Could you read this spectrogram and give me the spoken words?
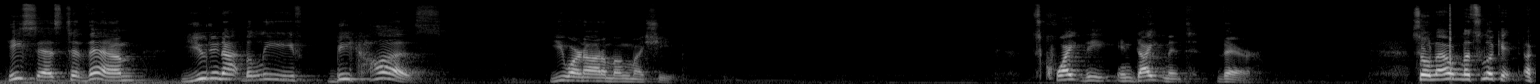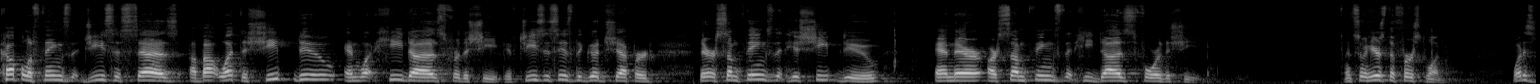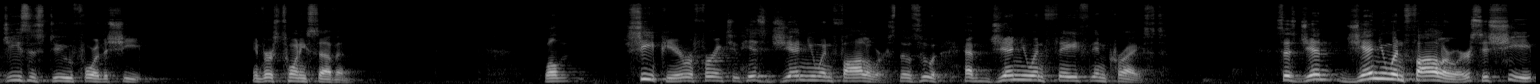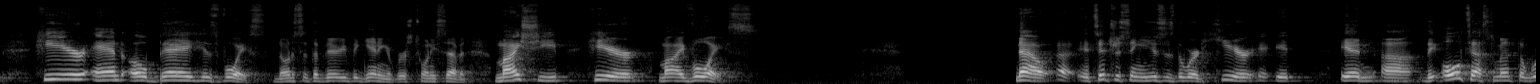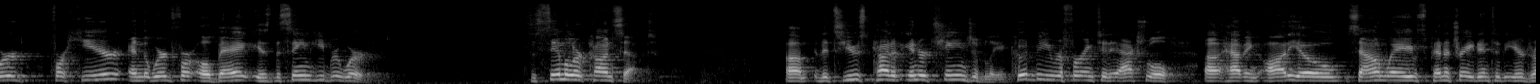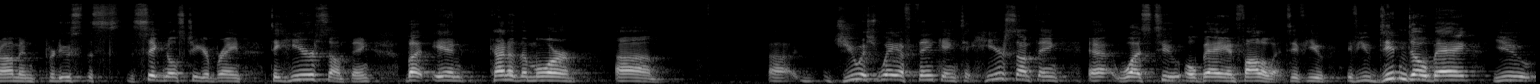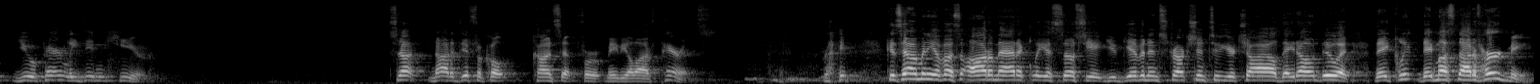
He says to them, You do not believe because you are not among my sheep. It's quite the indictment there. So now let's look at a couple of things that Jesus says about what the sheep do and what he does for the sheep. If Jesus is the good shepherd, there are some things that his sheep do, and there are some things that he does for the sheep. And so here's the first one What does Jesus do for the sheep? In verse 27. Well, sheep here referring to his genuine followers, those who have genuine faith in Christ. It says, Gen- genuine followers, his sheep, hear and obey his voice. Notice at the very beginning of verse 27 My sheep hear my voice. Now, uh, it's interesting he uses the word hear. It, it in uh, the Old Testament, the word for hear and the word for obey is the same Hebrew word. It's a similar concept um, that's used kind of interchangeably. It could be referring to the actual uh, having audio sound waves penetrate into the eardrum and produce the, the, signals to your brain to hear something, but in kind of the more um, uh, Jewish way of thinking, to hear something uh, was to obey and follow it. If you, if you didn't obey, you, you apparently didn't hear. It's not, not a difficult concept for maybe a lot of parents, right? Because how many of us automatically associate you give an instruction to your child, they don't do it, they, they must not have heard me.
